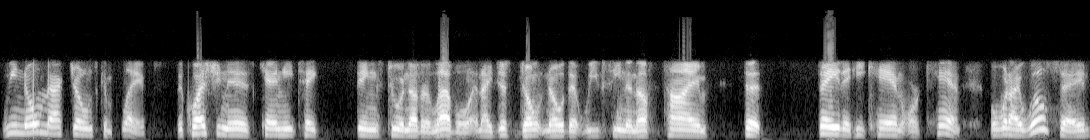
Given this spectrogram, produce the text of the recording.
We know Mac Jones can play. The question is, can he take things to another level. And I just don't know that we've seen enough time to say that he can or can't. But what I will say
